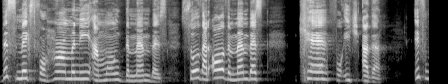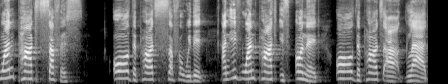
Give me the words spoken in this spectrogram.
This makes for harmony among the members so that all the members care for each other. If one part suffers, all the parts suffer with it. And if one part is honored, all the parts are glad.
